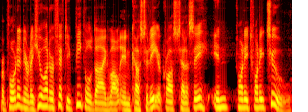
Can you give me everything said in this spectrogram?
reported nearly 250 people died while in custody across Tennessee in 2022.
